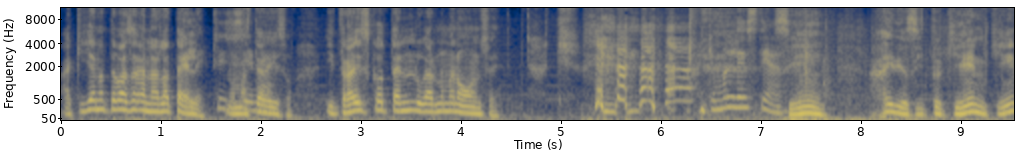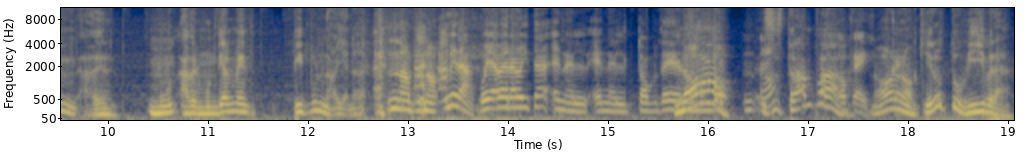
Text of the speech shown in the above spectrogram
Aquí ya no te vas a ganar la tele. Sí, nomás sí, te no. aviso. Y Travis Scott está en el lugar número 11. Ay, qué molestia. Sí. Ay, Diosito, ¿quién? ¿Quién? A ver, a ver, mundialmente. Pitbull, no, ya no. No, pues no. Mira, voy a ver ahorita en el, en el top del No, mundo. eso es trampa. Ok, no, no, no, quiero tu vibra.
